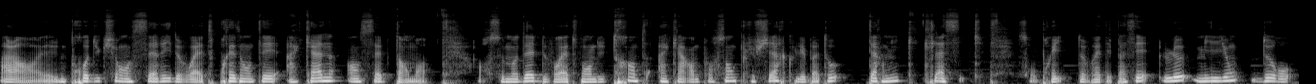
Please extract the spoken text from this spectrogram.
Alors, une production en série devrait être présentée à Cannes en septembre. Alors, ce modèle devrait être vendu 30 à 40% plus cher que les bateaux thermiques classiques. Son prix devrait dépasser le million d'euros.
